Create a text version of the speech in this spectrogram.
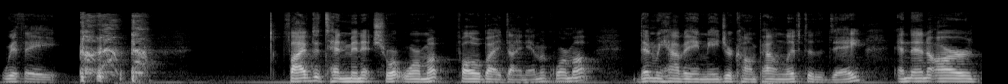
with a five to 10 minute short warm up, followed by a dynamic warm up. Then we have a major compound lift of the day. And then our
